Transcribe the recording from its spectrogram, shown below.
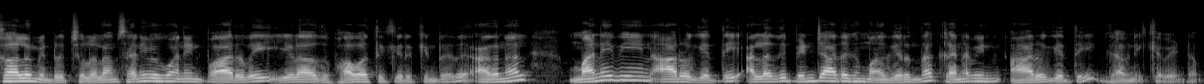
காலம் என்று சொல்லலாம். சனி பகவானின் பார்வை ஏழாவது பாவத்துக்கு இருக்கின்றது. அதனால் மனைவியின் ஆரோக்கியத்தை அல்லது பெண் ஜாதகமாக இருந்தால் கனவின் ஆரோக்கியத்தை கவனிக்க வேண்டும்.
